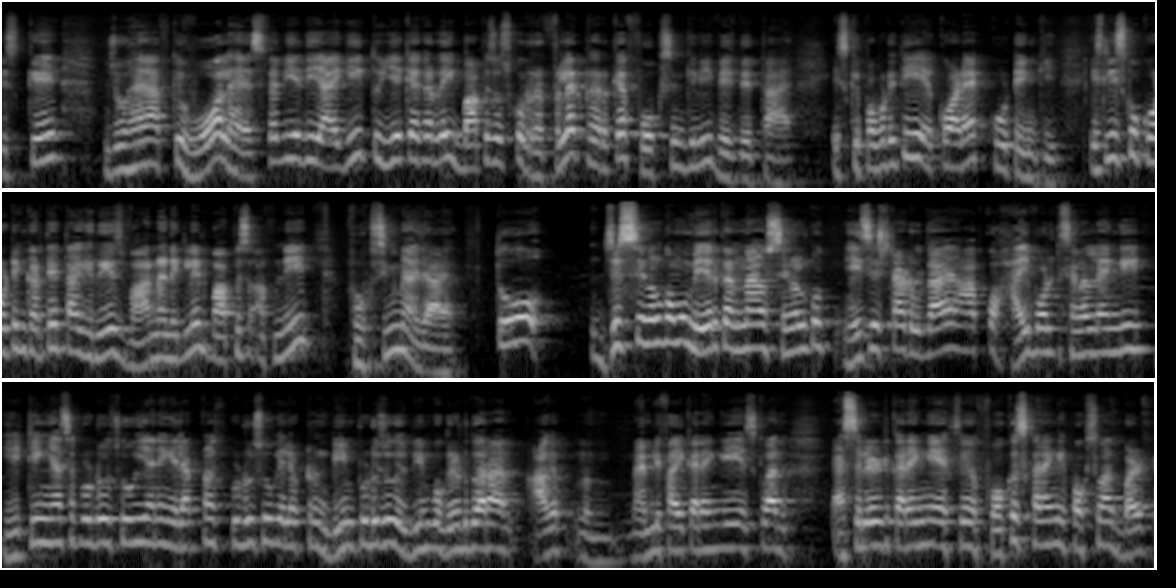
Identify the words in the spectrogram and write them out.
इसके जो है आपके वॉल है, इस पर भी यदि आएगी तो ये क्या कर देगी, वापस उसको रिफ्लेक्ट करके फोक्सिंग के लिए भेज देता है। इसकी प्रॉपर्टी थी एक्वर्ड है कोटिंग की। इसलिए इसको कोटिंग करते हैं ताकि रेस बाहर ना निकले, वापस अपनी फोक्सिंग में आ जाए। तो जिस सिग्नल को हमको मेयर करना है, उस सिग्नल को यहीं से स्टार्ट होता है। आपको हाई वोल्टेज सिग्नल लेंगे हीटिंग यहाँ से प्रोड्यूस होगी, यानी इलेक्ट्रॉन प्रोड्यूस होगी इलेक्ट्रॉन बीम प्रोड्यूस होगी बीम को ग्रिड द्वारा आगे एम्पलीफाई करेंगे, इसके बाद एसिलेट करेंगे फोकस करेंगे फोकस के बाद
